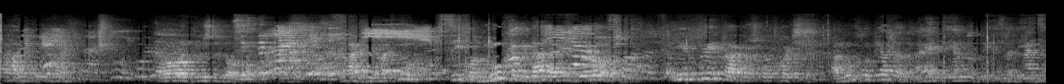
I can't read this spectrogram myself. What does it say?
так? О, дуже добре. Давай, давай. Ну, всі подмухали, да, навіть дорослі. І ви також як хочете. А ну, хлоп'ята, дайте я туди залізу.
